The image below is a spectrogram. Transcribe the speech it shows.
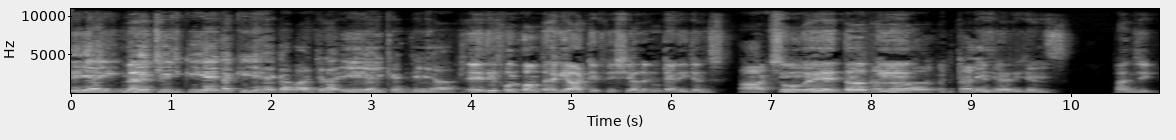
AI ਮੈਂ- ਇਹ ਚੀਜ਼ ਕੀ ਹੈ ਇਹਦਾ ਕੀ ਹੈਗਾ ਵਾ? ਜਿਹੜਾ AI ਕਹਿੰਦੇ ਆ? ਇਹਦੀ ਫੁੱਲ ਫਾਰਮ ਤਾਂ ਹੈਗੀ ਆਰਟੀਫੀਸ਼ੀਅਲ ਇੰਟੈਲੀਜੈਂਸ ਆਰਟ ਸੋ ਇਹ ਏਦਾਂ ਕਿ- ਇੰਟੈਲੀਜੈਂਸ ਇੰਟੈਲੀਜੈਂਸ ਹਾਂਜੀ।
